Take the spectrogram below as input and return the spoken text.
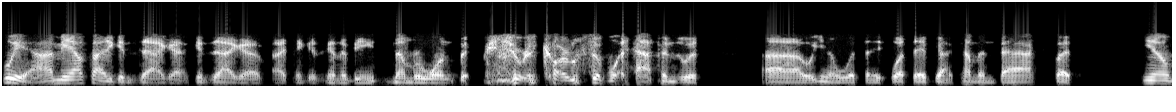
Well, yeah, I mean, outside of Gonzaga, Gonzaga, I think is going to be number one, but regardless of what happens with, uh, you know, what they what they've got coming back. But you know,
